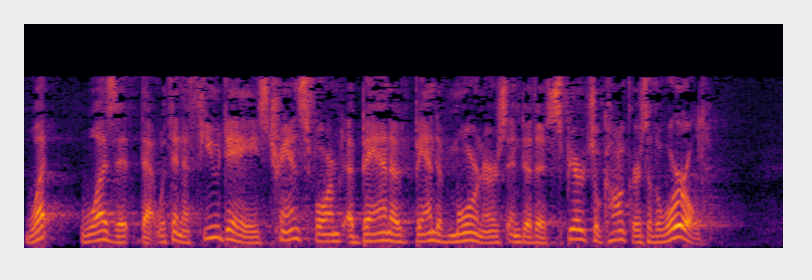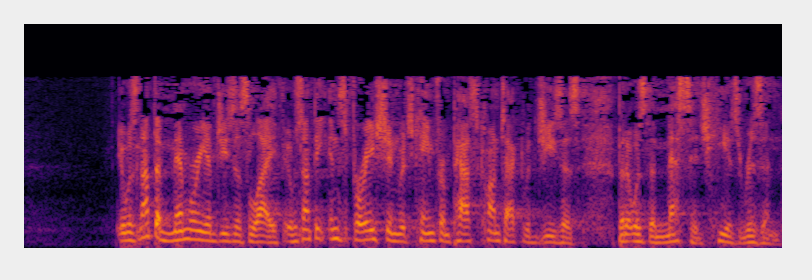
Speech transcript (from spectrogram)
what was it that within a few days transformed a band of, band of mourners into the spiritual conquerors of the world? It was not the memory of Jesus' life. It was not the inspiration which came from past contact with Jesus, but it was the message, He is risen.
